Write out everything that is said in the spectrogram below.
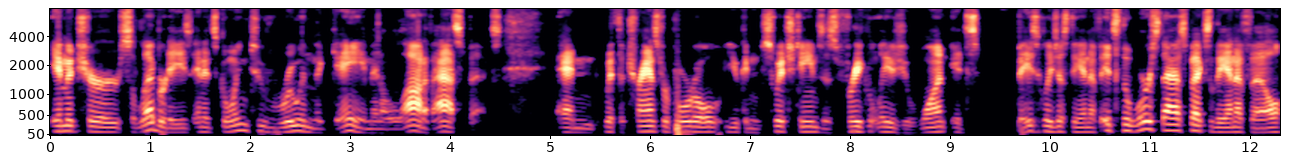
immature celebrities, and it's going to ruin the game in a lot of aspects. And with the transfer portal, you can switch teams as frequently as you want. It's basically just the NFL. It's the worst aspects of the NFL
